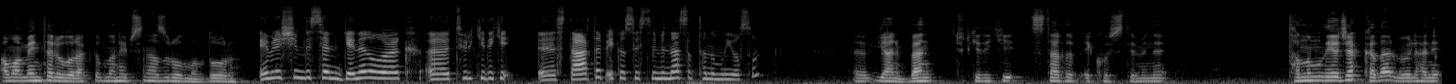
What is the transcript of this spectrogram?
Ama mental olarak da bunların hepsine hazır olmalı. Doğru. Emre şimdi sen genel olarak e, Türkiye'deki e, startup ekosistemi nasıl tanımlıyorsun? Ee, Yani ben Türkiye'deki startup ekosistemini tanımlayacak kadar böyle hani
